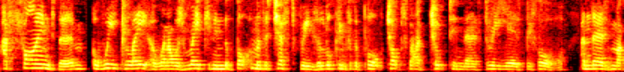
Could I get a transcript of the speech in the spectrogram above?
I'd find them a week later when I was raking in the bottom of the chest freezer looking for the pork chops that I'd chucked in there three years before. And there's my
